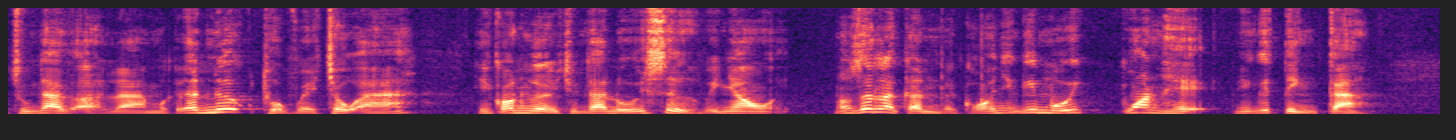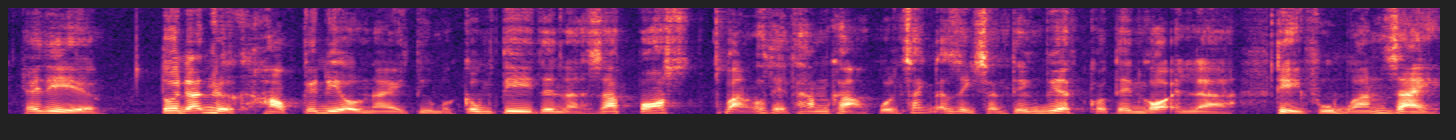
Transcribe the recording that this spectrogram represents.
chúng ta ở là một cái đất nước thuộc về châu Á thì con người chúng ta đối xử với nhau ấy, nó rất là cần phải có những cái mối quan hệ những cái tình cảm. Thế thì tôi đã được học cái điều này từ một công ty tên là Zappos. Bạn có thể tham khảo cuốn sách đã dịch sang tiếng Việt có tên gọi là tỷ phú bán giày.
